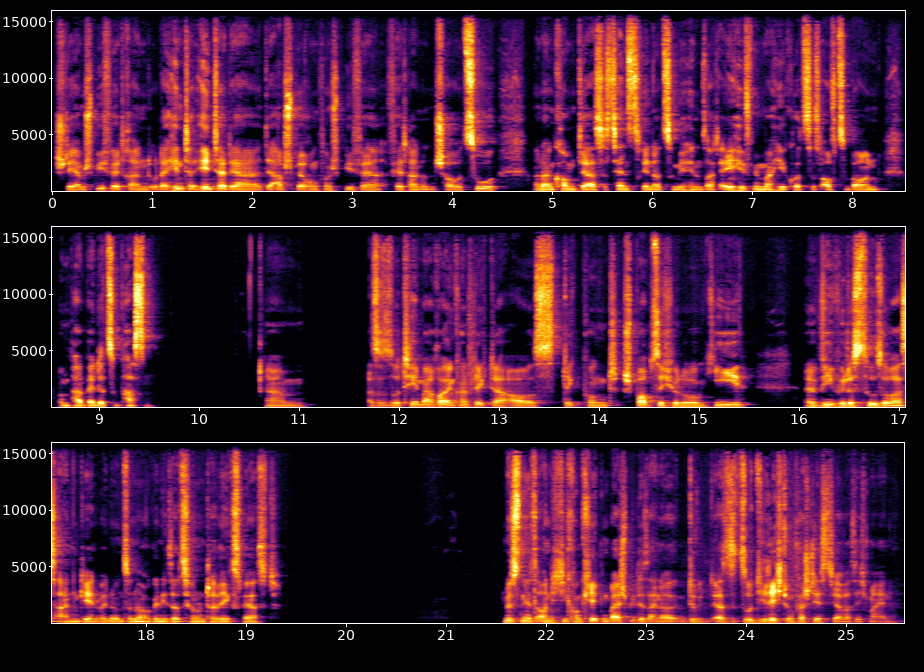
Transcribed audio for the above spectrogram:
stehe am Spielfeldrand oder hinter, hinter der, der Absperrung vom Spielfeldrand und schaue zu. Und dann kommt der Assistenztrainer zu mir hin und sagt, ey, hilf mir mal hier kurz das aufzubauen und ein paar Bälle zu passen. Ähm, also so Thema Rollenkonflikte aus Blickpunkt Sportpsychologie. Äh, wie würdest du sowas angehen, wenn du in so einer Organisation unterwegs wärst? Müssen jetzt auch nicht die konkreten Beispiele sein, aber du, also so die Richtung verstehst du ja, was ich meine.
